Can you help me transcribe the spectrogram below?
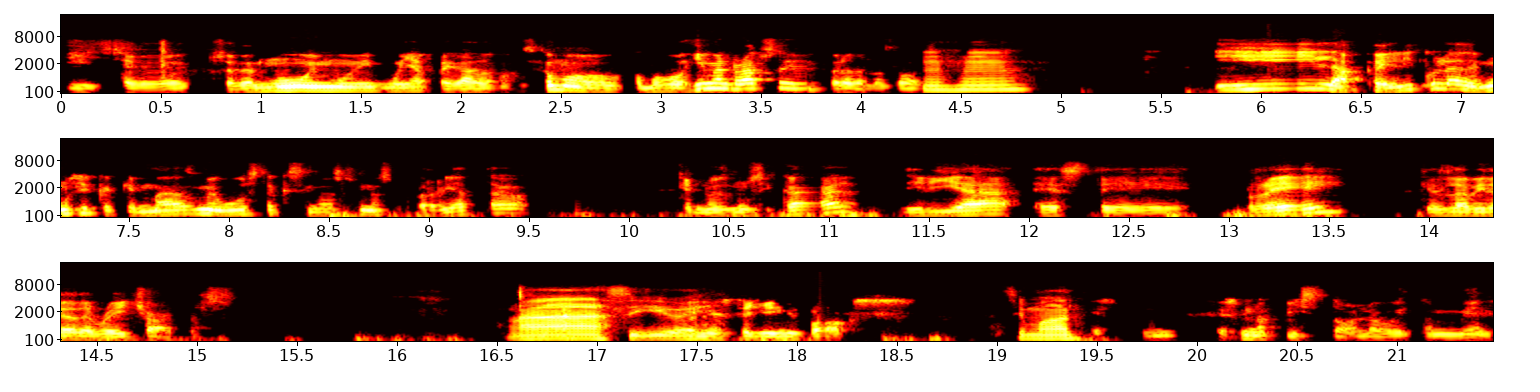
Y se ve, se ve muy, muy, muy apegado. Es como, como Bohemian Rhapsody, pero de los dos. Ujú. Y la película de música que más me gusta, que se me hace una super riata, que no es musical, diría este Ray, que es la vida de Ray Charles, Ah, sí, con güey. este Jamie Foxx. Simón. Es, es una pistola, güey, también.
